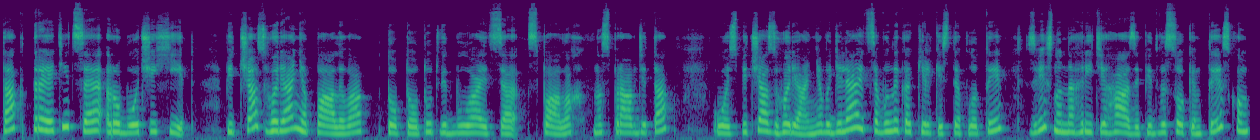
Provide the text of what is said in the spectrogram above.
Так, третій це робочий хід. Під час горяння палива, тобто тут відбувається спалах, насправді так. Ось під час горяння виділяється велика кількість теплоти. Звісно, нагріті гази під високим тиском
